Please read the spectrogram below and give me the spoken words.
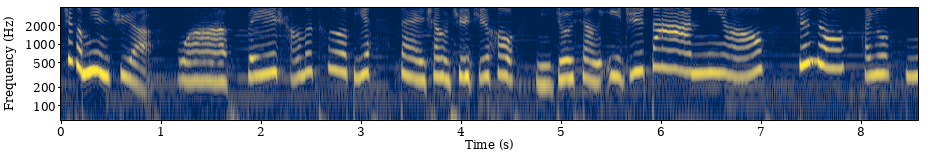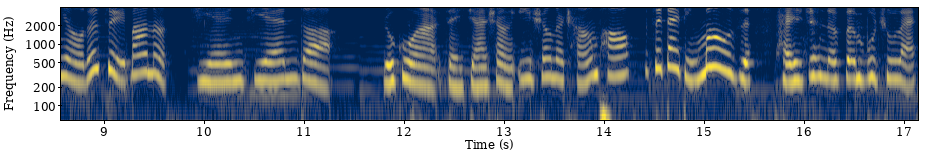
这个面具啊，哇，非常的特别，戴上去之后，你就像一只大鸟，真的哦。还有鸟的嘴巴呢，尖尖的。如果啊，再加上医生的长袍，再戴顶帽子，还真的分不出来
